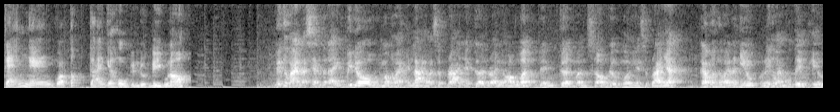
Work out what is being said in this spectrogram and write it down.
cán ngang qua tất cả những cái hồ trên đường đi của nó nếu các bạn đã xem tới đây cái video thì mong các bạn hãy like và subscribe cho kênh Radio On của mình để kênh mình sớm được 10.000 subscribe nhé. Cảm ơn các bạn rất nhiều. Còn nếu các bạn muốn tìm hiểu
